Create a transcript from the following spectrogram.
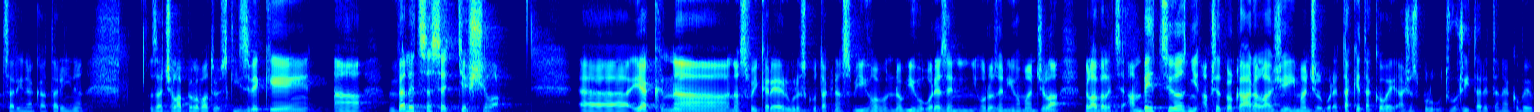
carina Katarína. Začala pilovat ruský zvyky a velice se těšila Eh, jak na, na svou kariéru v Rusku, tak na svého nového urozeného manžela. Byla velice ambiciozní a předpokládala, že její manžel bude taky takový a že spolu utvoří tady ten jakoby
